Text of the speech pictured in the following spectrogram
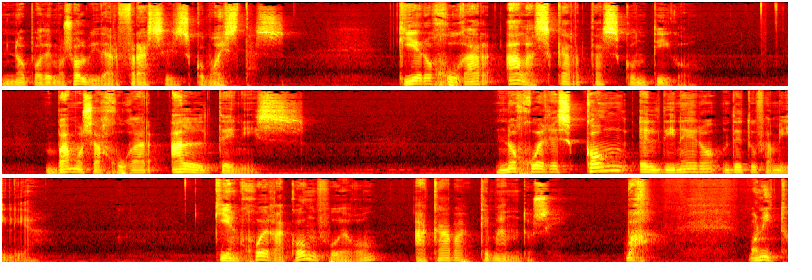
no podemos olvidar frases como estas. Quiero jugar a las cartas contigo. Vamos a jugar al tenis. No juegues con el dinero de tu familia. Quien juega con fuego acaba quemándose. ¡Buah! Bonito.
